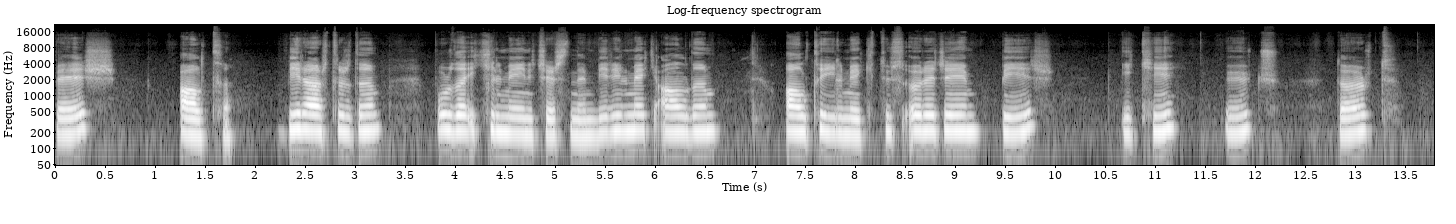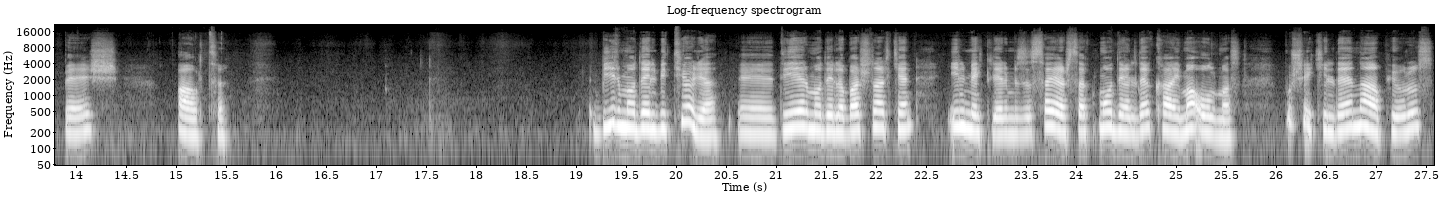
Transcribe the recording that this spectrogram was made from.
5 6 bir artırdım. Burada 2 ilmeğin içerisinden bir ilmek aldım. 6 ilmek düz öreceğim. 1 2 3 4 5 6 bir model bitiyor ya e, diğer modele başlarken ilmeklerimizi sayarsak modelde kayma olmaz. Bu şekilde ne yapıyoruz?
